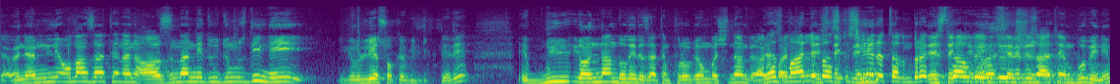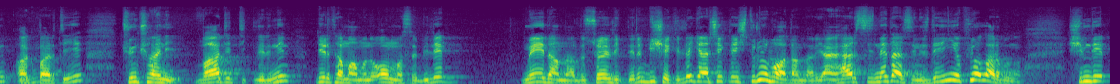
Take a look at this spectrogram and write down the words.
Ya önemli olan zaten hani ağzından ne duyduğumuz değil, neyi yürürlüğe sokabildikleri. E, bu yönden dolayı da zaten programın başından beri AK Biraz Parti mahalle baskısı desteklemin- yaratalım. Bırakın kavgayı, sebebi dövüşü zaten bu benim AK Parti'yi. Çünkü hani vaat ettiklerinin bir tamamını olmasa bile meydanlarda söylediklerini bir şekilde gerçekleştiriyor bu adamlar. Yani her siz ne derseniz deyin yapıyorlar bunu. Şimdi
